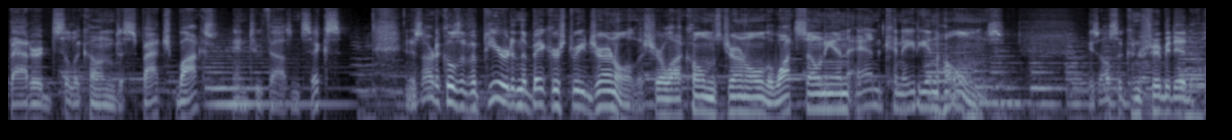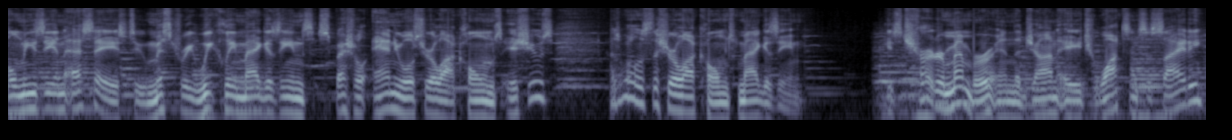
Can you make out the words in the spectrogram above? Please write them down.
battered silicon dispatch box in 2006. And his articles have appeared in the Baker Street Journal, the Sherlock Holmes Journal, the Watsonian, and Canadian Holmes. He's also contributed Holmesian essays to Mystery Weekly magazine's special annual Sherlock Holmes issues, as well as the Sherlock Holmes magazine. He's charter member in the John H. Watson Society,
